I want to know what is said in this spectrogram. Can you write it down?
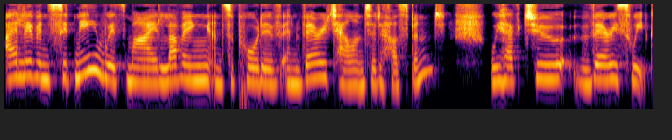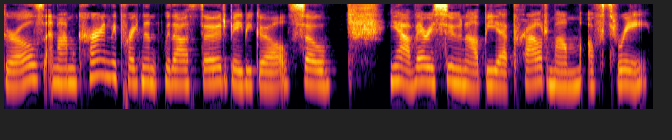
I live in Sydney with my loving and supportive and very talented husband. We have two very sweet girls, and I'm currently pregnant with our third baby girl. So, yeah, very soon I'll be a proud mum of three.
